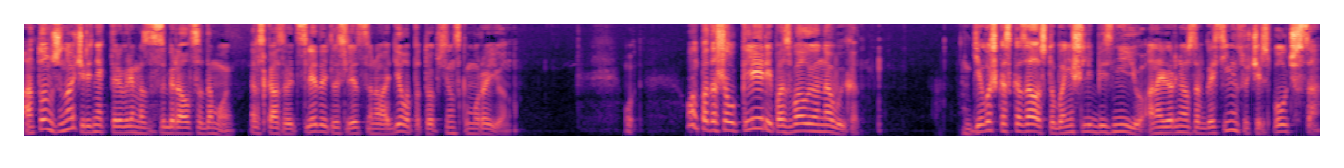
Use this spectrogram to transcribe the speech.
Антон с женой через некоторое время засобирался домой, рассказывает следователь следственного отдела по Туапсинскому району. Вот. Он подошел к Лере и позвал ее на выход. Девушка сказала, чтобы они шли без нее, она вернется в гостиницу через полчаса.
